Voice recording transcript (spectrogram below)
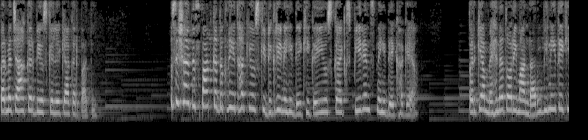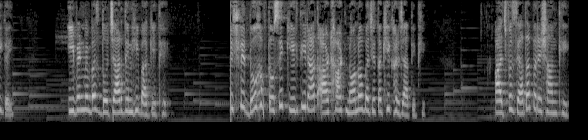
पर मैं चाहकर भी उसके लिए क्या कर पाती? उसे शायद इस बात का दुख नहीं था कि उसकी डिग्री नहीं देखी गई, उसका एक्सपीरियंस नहीं देखा गया। पर क्या मेहनत और ईमानदारी भी नहीं देखी गई? इवेंट में बस दो चार दिन ही बाकी थे। पिछले दो हफ्तों से कीर्ति रात आठ आठ, नौ नौ बजे तक ही घर जाती थी। आज वह ज़्यादा परेशान थी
